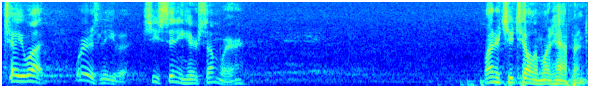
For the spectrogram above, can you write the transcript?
Tell you what, where is Neva? She's sitting here somewhere. Why don't you tell them what happened?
